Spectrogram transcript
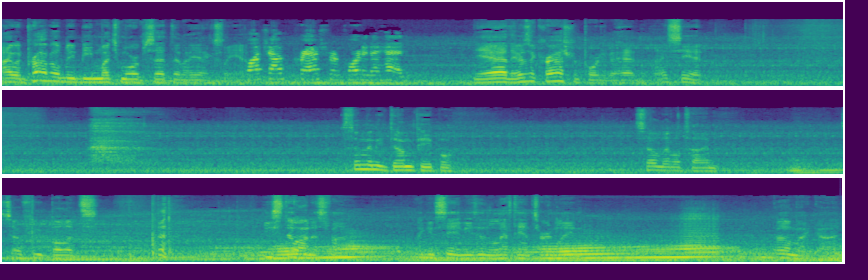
I would probably be much more upset than I actually am. Watch out, crash reported ahead. Yeah, there's a crash reported ahead. I see it. So many dumb people. So little time. So few bullets. He's still on his phone. I can see him. He's in the left-hand turn lane. Oh my God.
